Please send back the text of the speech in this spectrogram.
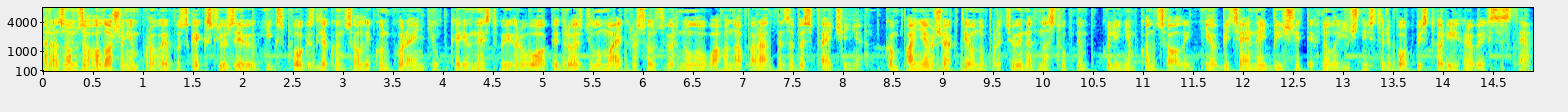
Разом з оголошенням про випуск ексклюзивів Xbox для консолей конкурентів, керівництво ігрового підрозділу Microsoft звернуло увагу на апаратне забезпечення. Компанія вже активно працює над наступним поколінням консолей і обіцяє найбільший технологічний стрибок в історії ігрових систем.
